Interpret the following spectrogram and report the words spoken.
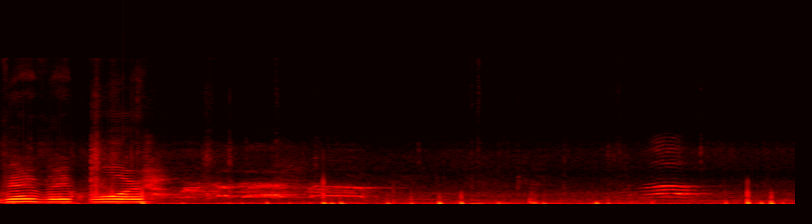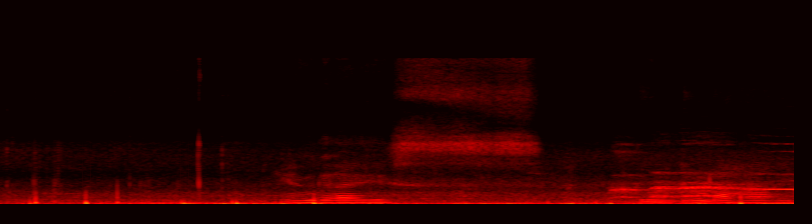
Very, very poor. Ayan guys. Yung bahay.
